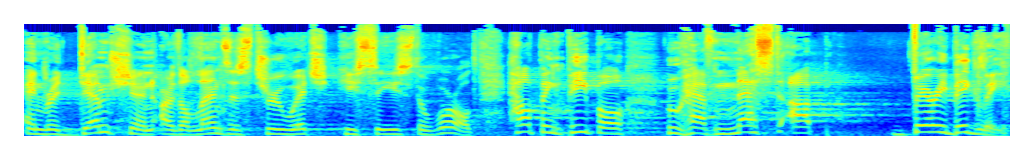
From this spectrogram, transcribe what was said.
and redemption are the lenses through which he sees the world, helping people who have messed up very bigly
